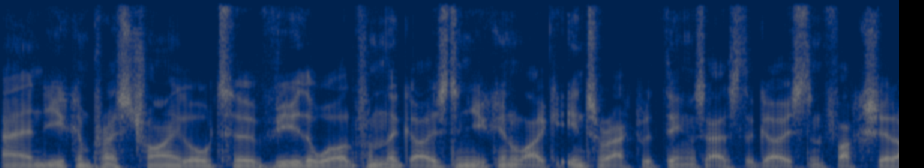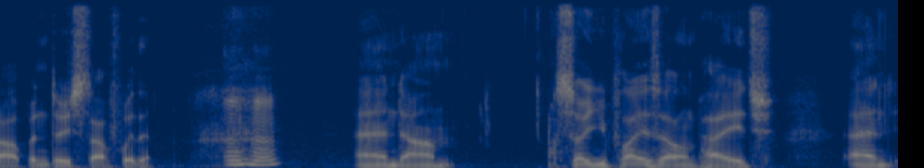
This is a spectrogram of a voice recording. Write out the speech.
And you can press triangle to view the world from the ghost and you can like interact with things as the ghost and fuck shit up and do stuff with it. Hmm and um, so you play as Ellen Page, and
